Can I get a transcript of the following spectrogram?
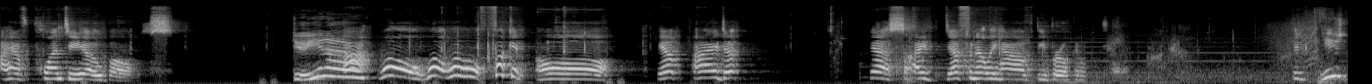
I have plenty of balls. Do you know? Ah, whoa, whoa, whoa, whoa, fucking, oh. Yep, I de- Yes, I definitely have the broken controller. Did, He,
